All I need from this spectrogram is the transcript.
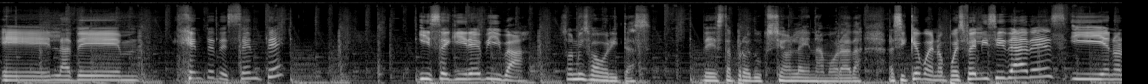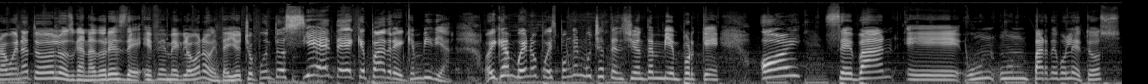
eh, la de mm, Gente Decente y Seguiré Viva. Son mis favoritas de esta producción La Enamorada. Así que bueno, pues felicidades y enhorabuena a todos los ganadores de FM Globo 98.7. ¡Qué padre! ¡Qué envidia! Oigan, bueno, pues pongan mucha atención también porque hoy se van eh, un, par de boletos,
